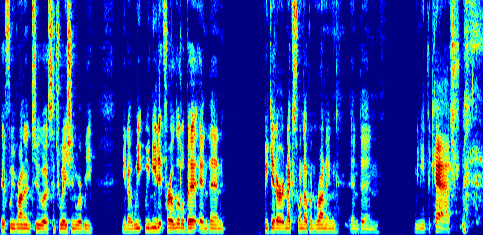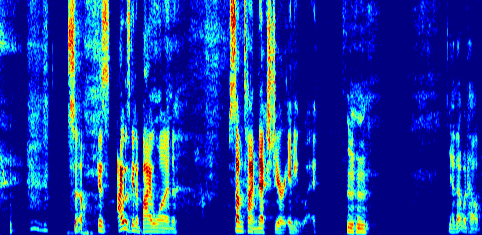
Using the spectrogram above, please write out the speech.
if we run into a situation where we, you know, we we need it for a little bit and then we get our next one up and running and then we need the cash. so Because I was gonna buy one sometime next year anyway. hmm Yeah, that would help.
